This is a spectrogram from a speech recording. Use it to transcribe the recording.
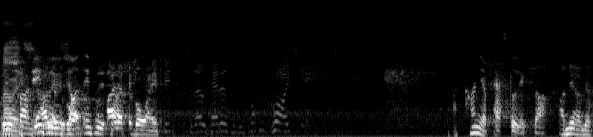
No, you it's- can't. Aim I'll for have a to shot. go. Aim for a I'll shot. have to go wide. To those headers and he wasn't quite. I can't hear Pascal, Ixa. I'm here, I'm here.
